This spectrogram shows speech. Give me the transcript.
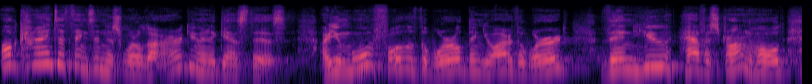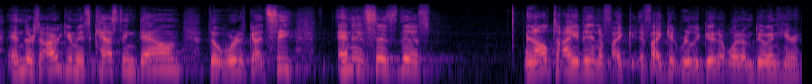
All kinds of things in this world are arguing against this. Are you more full of the world than you are the word? Then you have a stronghold, and there's arguments casting down the word of God. See, and it says this and I'll tie it in if I, if I get really good at what I'm doing here.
